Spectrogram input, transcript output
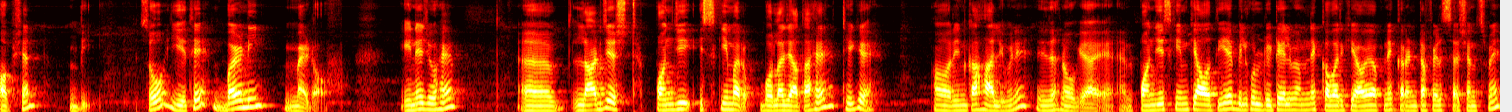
ऑप्शन बी। सो, ये थे बर्नी मैडॉफ। इन्हें जो है लार्जेस्ट पौंजी स्कीमर बोला जाता है, ठीक है? और इनका हाल ही में निधन हो गया है। पौजी स्कीम क्या होती है? बिल्कुल डिटेल में हमने कवर किया हुआ है अपने करंट अफेयर सेशंस में।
